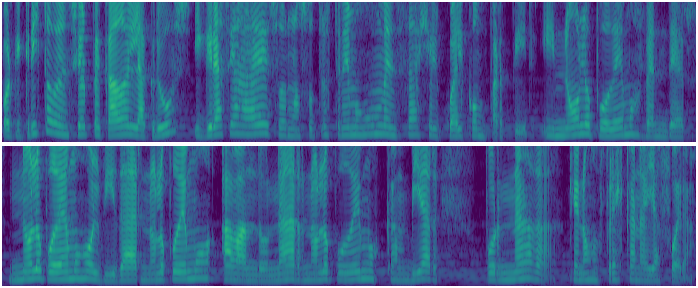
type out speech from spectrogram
porque Cristo venció el pecado en la cruz y gracias a eso nosotros tenemos un mensaje el cual compartir y no lo podemos vender, no lo podemos olvidar, no lo podemos abandonar, no lo podemos cambiar por nada que nos ofrezcan allá afuera.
